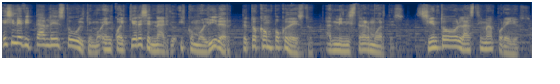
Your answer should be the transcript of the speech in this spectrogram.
Es inevitable esto último, en cualquier escenario y como líder te toca un poco de esto, administrar muertes. Siento lástima por ellos.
